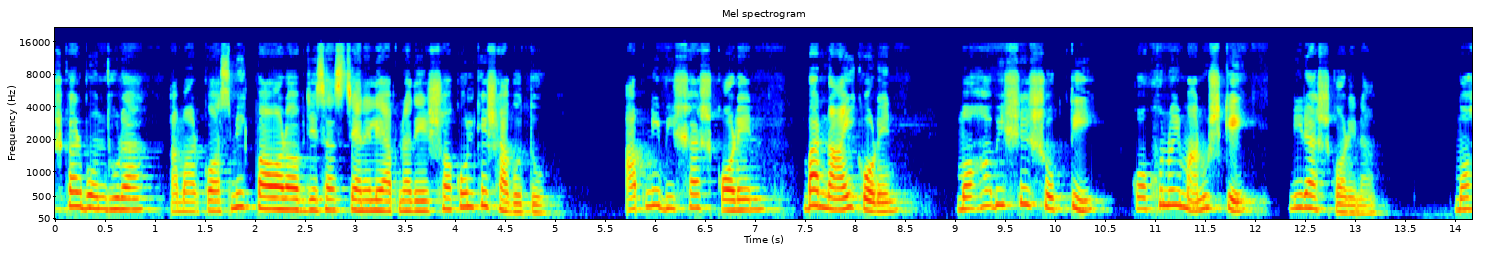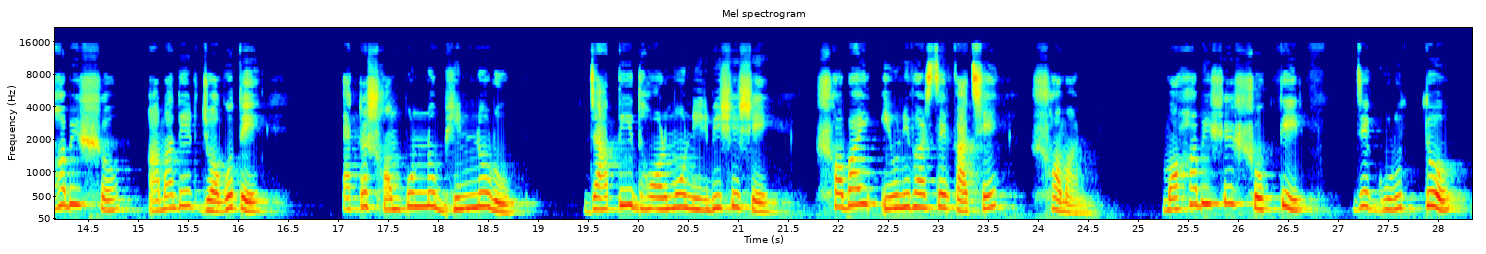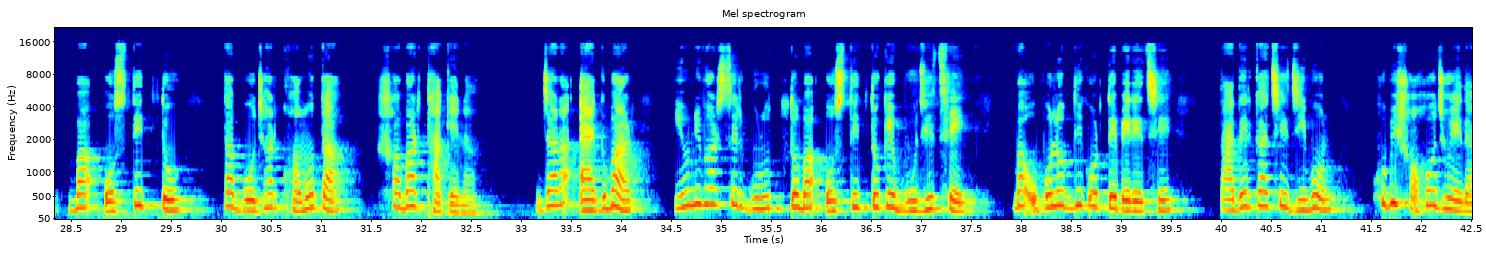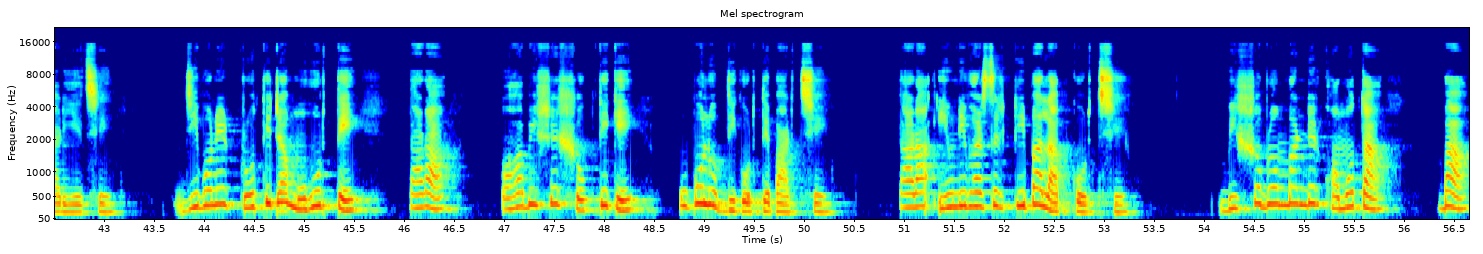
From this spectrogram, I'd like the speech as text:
নমস্কার বন্ধুরা, আমার কসমিক পাওয়ার অফ জেসাস চ্যানেলে আপনাদের সকলকে স্বাগত। আপনি বিশ্বাস করেন বা নাই করেন, মহাবিশ্বের শক্তি কখনোই মানুষকে নিরাশ করে না। মহাবিশ্ব আমাদের জগতে একটা সম্পূর্ণ ভিন্ন রূপ। জাতি, ধর্ম নির্বিশেষে সবাই ইউনিভার্সের কাছে সমান। মহাবিশ্বের শক্তির যে গুরুত্ব বা অস্তিত্ব তা বোঝার ক্ষমতা সবার থাকে না। যারা একবার ইউনিভার্সের গুরুত্ব বা অস্তিত্বকে বুঝেছে বা উপলব্ধি করতে পেরেছে, তাদের কাছে জীবন খুবই সহজ হয়ে দাঁড়িয়েছে। জীবনের প্রতিটা মুহূর্তে তারা মহাবিশ্বের শক্তিকে উপলব্ধি করতে পারছে। তারা ইউনিভার্সের কৃপা লাভ করছে। বিশ্বব্রহ্মাণ্ডের ক্ষমতা বা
